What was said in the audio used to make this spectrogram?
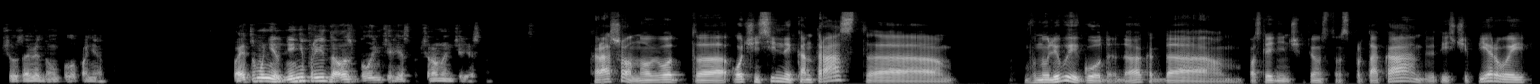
все заведомо было понятно. Поэтому нет, мне не приедалось, было интересно, все равно интересно. Хорошо, но вот э, очень сильный контраст э, в нулевые годы, да, когда последнее чемпионство Спартака, 2001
